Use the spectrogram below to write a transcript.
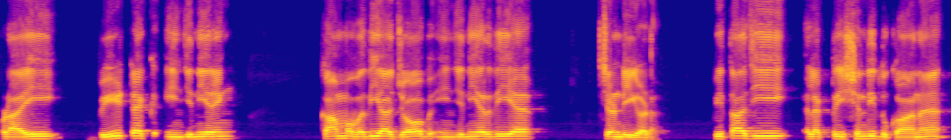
ਪੜ੍ਹਾਈ ਬੀਟੈਕ ਇੰਜੀਨੀਅਰਿੰਗ ਕੰਮ ਵਧੀਆ ਜੌਬ ਇੰਜੀਨੀਅਰ ਦੀ ਹੈ। ਚੰਡੀਗੜ੍ਹ। ਪਿਤਾ ਜੀ ਇਲੈਕਟ੍ਰੀਸ਼ੀਅਨ ਦੀ ਦੁਕਾਨ ਹੈ।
